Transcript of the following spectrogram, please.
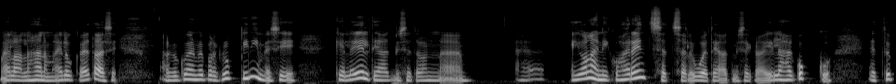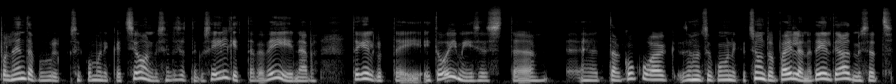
ma elan, lähen oma eluga edasi. aga kui on võib-olla grupp inimesi, kelle eelteadmised on äh, ei ole nii koherentsed selle uue teadmisega, ei lähe kokku. et võib-olla nende puhul see kommunikatsioon, mis on lihtsalt nagu selgitav ja veenev, tegelikult ei, ei toimi, sest äh, ta kogu aeg, noh, see kommunikatsioon toob välja need eelteadmised,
